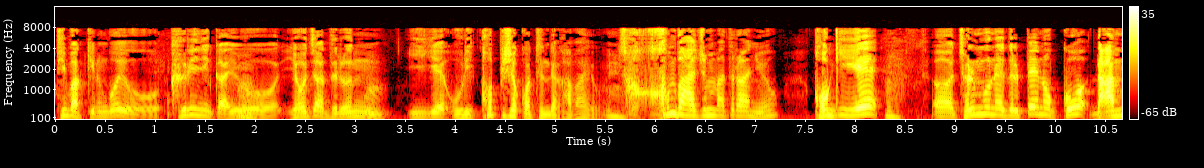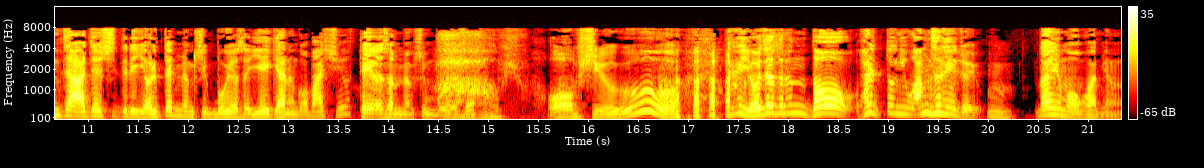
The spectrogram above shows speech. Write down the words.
뒤바뀌는 거요. 그러니까요. 여자들은 이게 우리 커피숍 같은 데 가봐요. 전부 아줌마들 아니요. 거기에 어, 젊은 애들 빼놓고 남자 아저씨들이 열댓 명씩 모여서 얘기하는 거 봤슈? 대여섯 명씩 모여서? 없슈. 그게 여자들은 더 활동이 왕성해져요. 나이 먹어가면은.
